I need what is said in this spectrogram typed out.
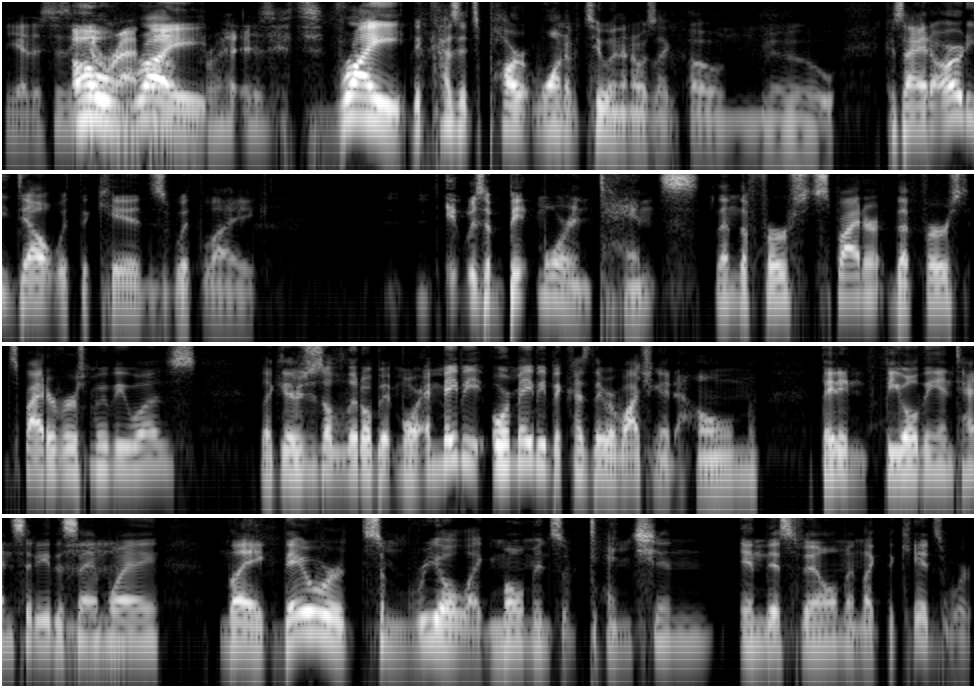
Yeah, this isn't Oh right, right, is it? right, because it's part one of two, and then I was like, oh no, because I had already dealt with the kids with like. It was a bit more intense than the first Spider, the first Spider Verse movie was. Like there was just a little bit more, and maybe, or maybe because they were watching at home, they didn't feel the intensity the same mm. way. Like there were some real like moments of tension in this film, and like the kids were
